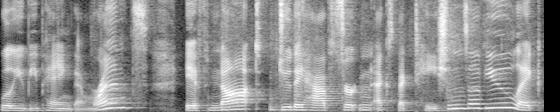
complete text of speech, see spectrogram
will you be paying them rent? If not, do they have certain expectations of you? Like,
